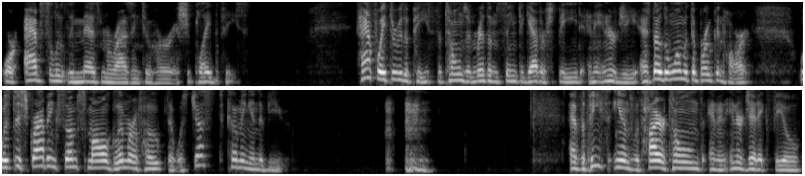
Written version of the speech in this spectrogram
were absolutely mesmerizing to her as she played the piece. Halfway through the piece, the tones and rhythms seemed to gather speed and energy as though the one with the broken heart was describing some small glimmer of hope that was just coming into view. as the piece ends with higher tones and an energetic feel,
